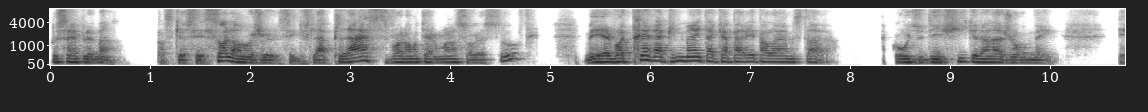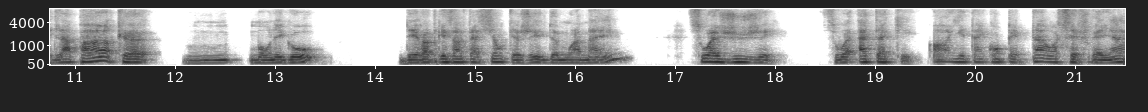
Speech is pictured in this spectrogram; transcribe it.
Tout simplement. Parce que c'est ça l'enjeu. C'est que je la place volontairement sur le souffle, mais elle va très rapidement être accaparée par le hamster à cause du défi que dans la journée et de la peur que mon ego, des représentations que j'ai de moi-même, soit jugé, soit attaqué. Ah, il est incompétent, oh, c'est effrayant,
